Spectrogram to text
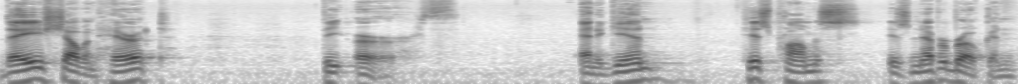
they shall inherit the earth. And again, his promise is never broken,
